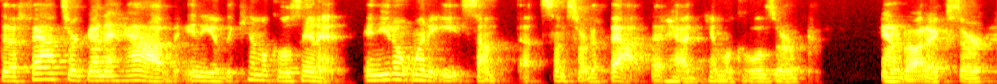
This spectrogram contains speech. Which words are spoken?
the fats are going to have any of the chemicals in it and you don't want to eat some some sort of fat that had chemicals or antibiotics or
